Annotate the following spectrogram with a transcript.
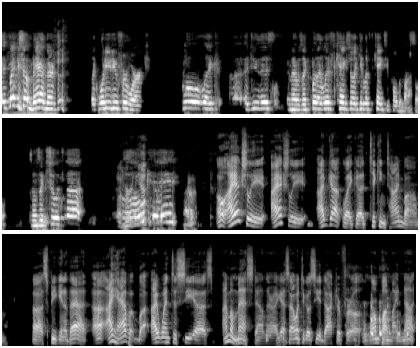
it might be something bad. And they're like, what do you do for work? Well, like uh, I do this, and I was like, but I lift kegs. They're like, you lift kegs, you pull the muscle. So I was like, so it's not A? Okay. Oh, I actually, I actually, I've got like a ticking time bomb. Uh, speaking of that, uh, I have, but I went to see. Uh, I'm a mess down there. I guess I went to go see a doctor for a lump on my nut,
